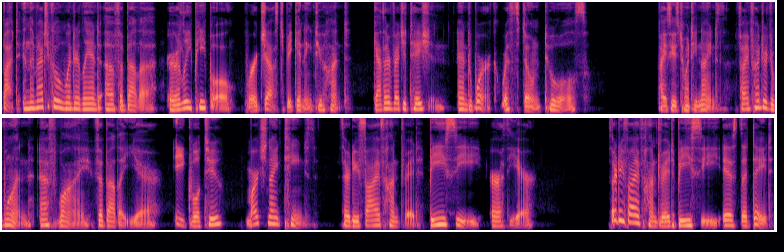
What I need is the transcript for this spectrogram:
But in the magical wonderland of Fabella, early people were just beginning to hunt, gather vegetation, and work with stone tools. Pisces 29th, 501 FY Fabella year, equal to March 19th, 3500 BC Earth year. 3500 BC is the date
